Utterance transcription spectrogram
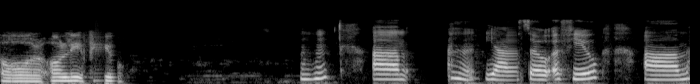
or only a few? Mm-hmm. Um, yeah, so a few. Um,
